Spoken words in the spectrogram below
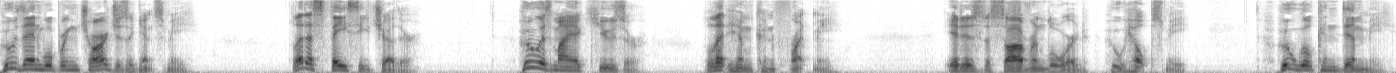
Who then will bring charges against me? Let us face each other. Who is my accuser? Let him confront me. It is the sovereign Lord who helps me. Who will condemn me?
